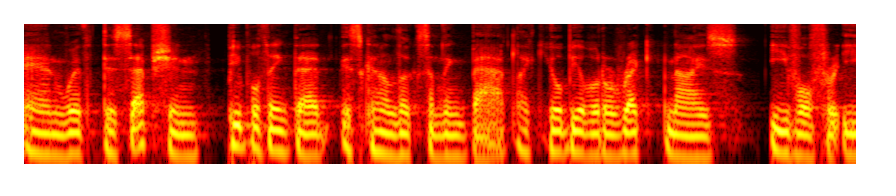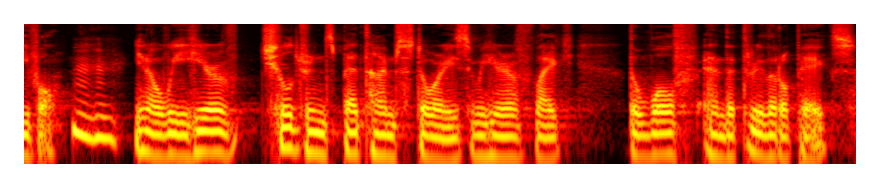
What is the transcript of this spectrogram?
And with deception, people think that it's going to look something bad. Like you'll be able to recognize evil for evil. Mm-hmm. You know, we hear of children's bedtime stories and we hear of like the wolf and the three little pigs.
